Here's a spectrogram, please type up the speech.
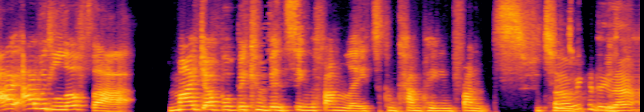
I, I would love that. My job would be convincing the family to come camping in France for two. Oh, we could do that.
